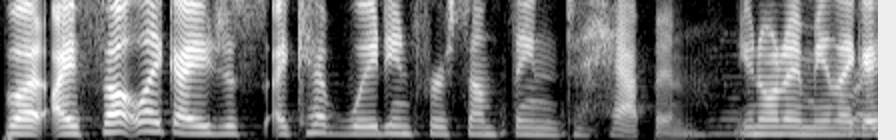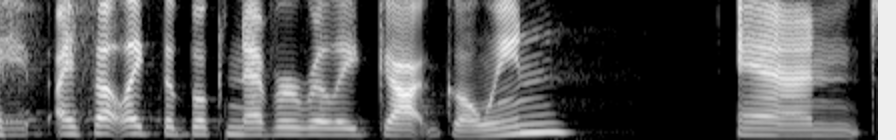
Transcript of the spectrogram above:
But I felt like I just I kept waiting for something to happen. You know what I mean? Like I, f- I felt like the book never really got going and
